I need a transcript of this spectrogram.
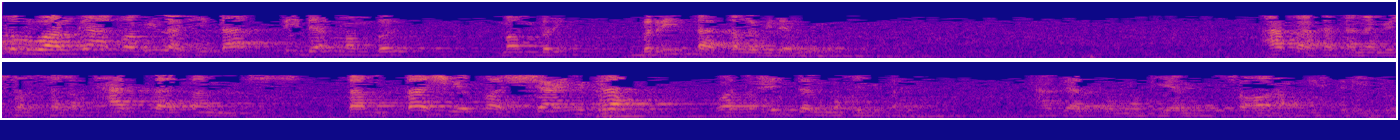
keluarga apabila kita tidak memberi, memberi berita terlebih dahulu. Apa kata Nabi SAW hatta tamtashita sya'ibah wa tuhiddal muhibah agar kemudian seorang istri itu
